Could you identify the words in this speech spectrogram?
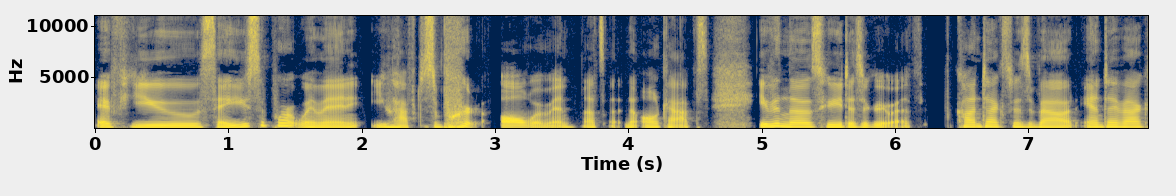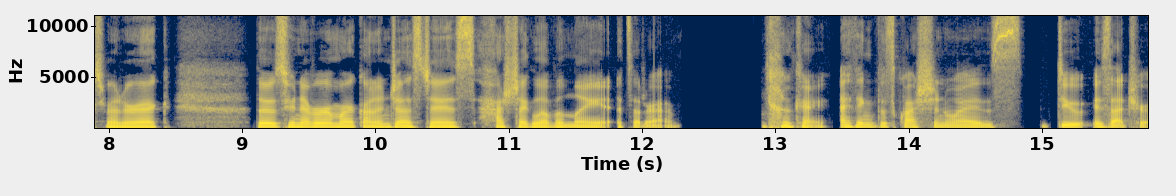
if you say you support women, you have to support all women. That's in all caps, even those who you disagree with. Context was about anti vax rhetoric, those who never remark on injustice, hashtag love and light, etc. Okay, I think this question was do is that true?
